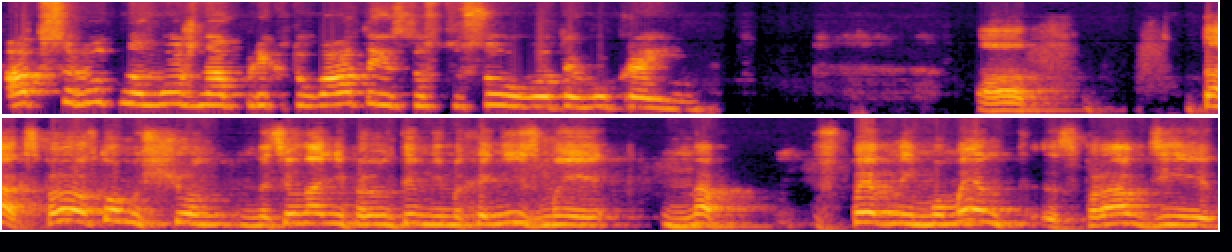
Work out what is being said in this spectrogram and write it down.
абсолютно можна апліктувати і застосовувати в Україні. А, Так, справа в тому, що національні превентивні механізми на в певний момент справді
